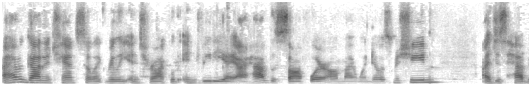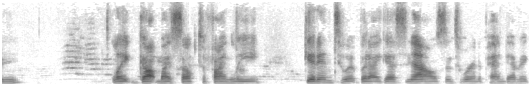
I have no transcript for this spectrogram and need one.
I haven't gotten a chance to like really interact with NVDA. I have the software on my Windows machine. I just haven't like got myself to finally get into it, but I guess now since we're in a pandemic,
